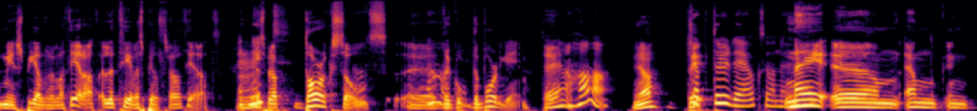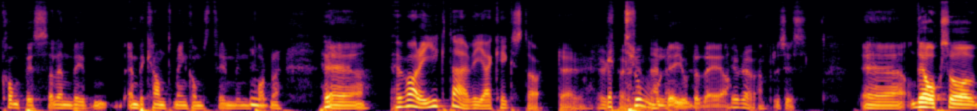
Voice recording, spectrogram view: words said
mer spelrelaterat, eller tv-spelsrelaterat. Mm. Jag har spelat Dark Souls, eh, Ah, the, okej. the Board Game. Det är Jaha. Ja, det, Köpte du det också nu? Nej, ehm, en, en kompis, eller en, be, en bekant med en kompis till min Mm. partner. Hur- Eh, Hur var det, gick det här via Kickstarter jag tror eller? det gjorde det ja. Gjorde det va? Precis. Eh, och det är också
